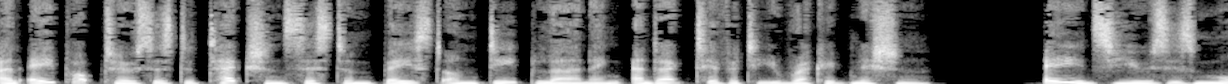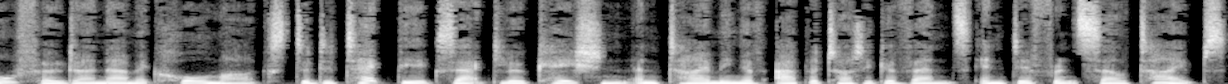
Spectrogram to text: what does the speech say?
an apoptosis detection system based on deep learning and activity recognition. ADeS uses morphodynamic hallmarks to detect the exact location and timing of apoptotic events in different cell types,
